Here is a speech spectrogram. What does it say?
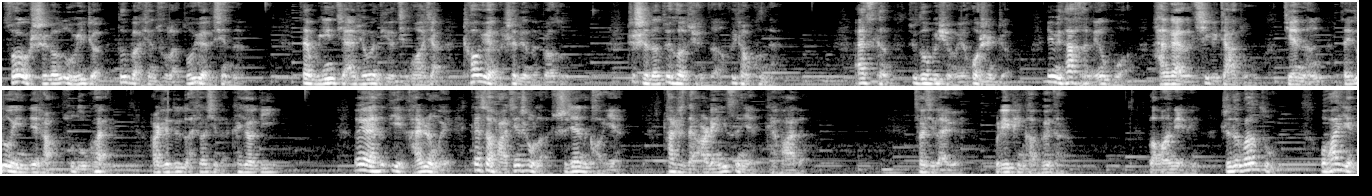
所有十个入围者都表现出了卓越的性能。在不引起安全问题的情况下，超越了设定的标准，这使得最后的选择非常困难。Asken 最终被选为获胜者，因为它很灵活，涵盖了七个家族，节能，在弱硬件上速度快，而且对短消息的开销低。NST 还认为该算法经受了时间的考验，它是在2014年开发的。消息来源：Briefing Computer。老王点评：值得关注。我发现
